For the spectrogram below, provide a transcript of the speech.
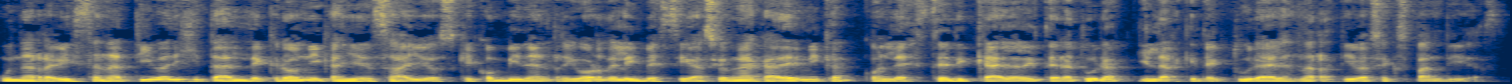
una revista nativa digital de crónicas y ensayos que combina el rigor de la investigación académica con la estética de la literatura y la arquitectura de las narrativas expandidas.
